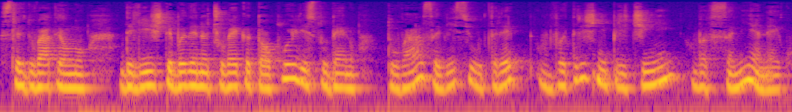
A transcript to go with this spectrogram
Следователно, дали ще бъде на човека топло или студено, това зависи от ред вътрешни причини в самия него.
